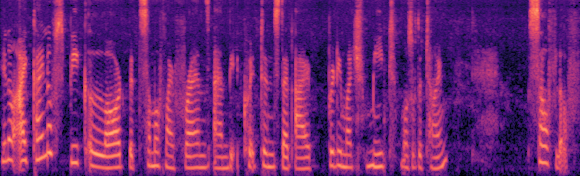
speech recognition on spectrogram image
you know i kind of speak a lot with some of my friends and the acquaintance that i pretty much meet most of the time self love.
